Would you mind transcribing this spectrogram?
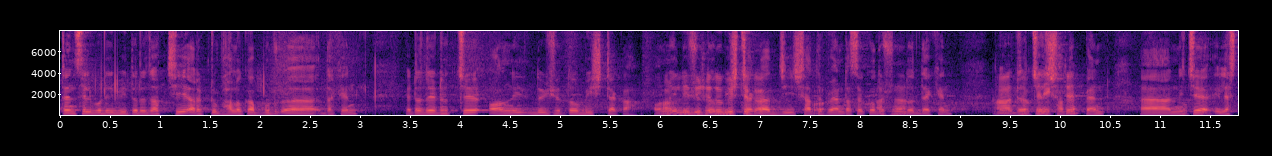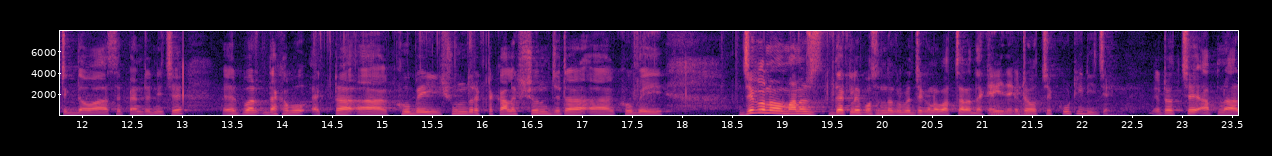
টেন্সিল বডির ভিতরে যাচ্ছি আর একটু ভালো কাপড় দেখেন। এটা রেট হচ্ছে অনলি দুইশত বিশ টাকা অনলি দুইশত বিশ 220 টাকা। জি সাথে প্যান্ট আছে কত সুন্দর দেখেন। এটা হচ্ছে সাথে প্যান্ট। নিচে ইলাস্টিক দেওয়া আছে প্যান্টের নিচে। এরপর দেখাবো একটা খুবই সুন্দর একটা কালেকশন যেটা খুবই যে কোনো মানুষ দেখলে পছন্দ করবে যে কোনো বাচ্চারা দেখে এটা হচ্ছে কোটি ডিজাইন। এটা হচ্ছে আপনার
